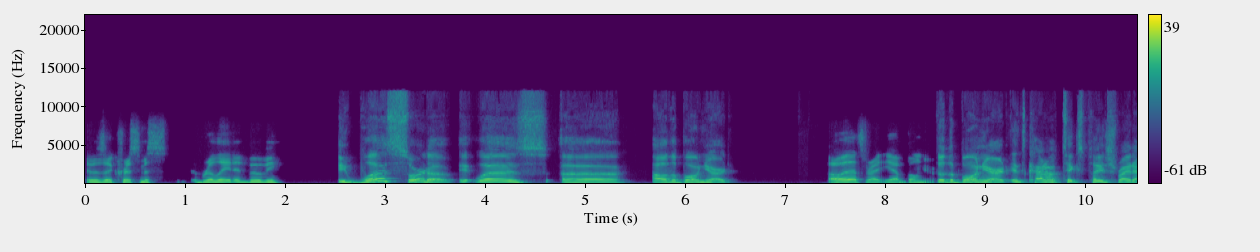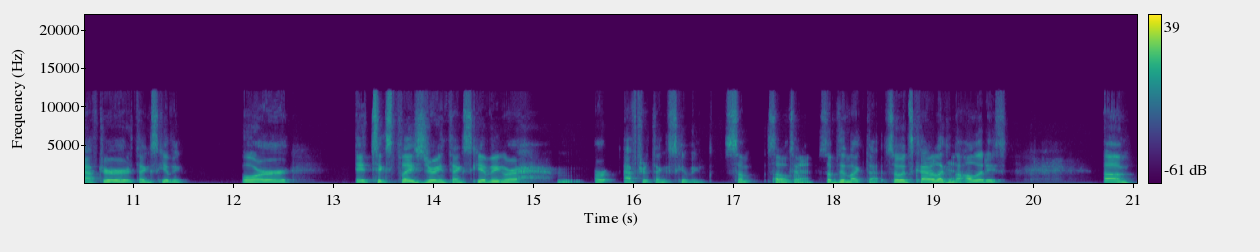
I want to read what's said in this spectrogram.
it was a Christmas related movie. It was sort of. It was uh oh the Boneyard. Oh, that's right. Yeah, Boneyard. So the Boneyard, it kind of takes place right after Thanksgiving, or it takes place during Thanksgiving or or after Thanksgiving, some sometime Okay. something like that. So it's kind of like in the holidays. Um,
